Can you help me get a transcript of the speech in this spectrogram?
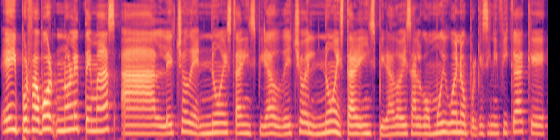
Hey, por favor, no le temas al hecho de no estar inspirado. De hecho, el no estar inspirado es algo muy bueno porque significa que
